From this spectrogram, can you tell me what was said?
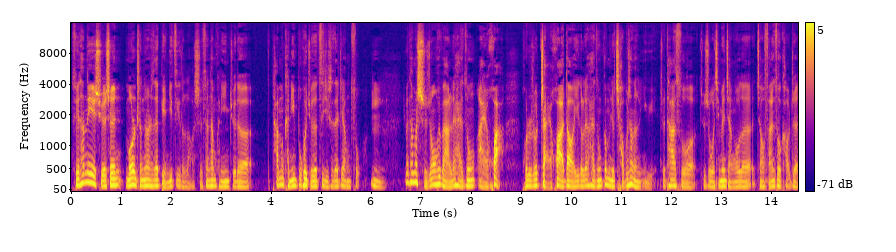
所以他那些学生某种程度上是在贬低自己的老师，虽然他们肯定觉得，他们肯定不会觉得自己是在这样做，嗯，因为他们始终会把雷海宗矮化或者说窄化到一个雷海宗根本就瞧不上的领域，就是他所就是我前面讲过的叫繁琐考证，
